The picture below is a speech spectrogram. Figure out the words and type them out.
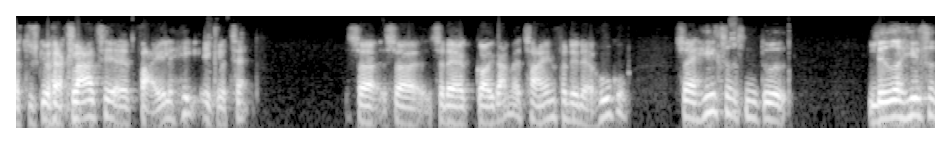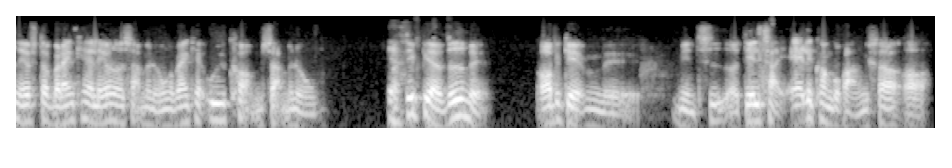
Altså, du skal være klar til at fejle helt eklatant. Så, så, så da jeg går i gang med at tegne for det der Hugo, så er jeg hele tiden sådan, du ved, leder hele tiden efter, hvordan kan jeg lave noget sammen med nogen, og hvordan kan jeg udkomme sammen med nogen. Ja. Og det bliver jeg ved med op igennem øh, min tid, og deltager i alle konkurrencer, og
